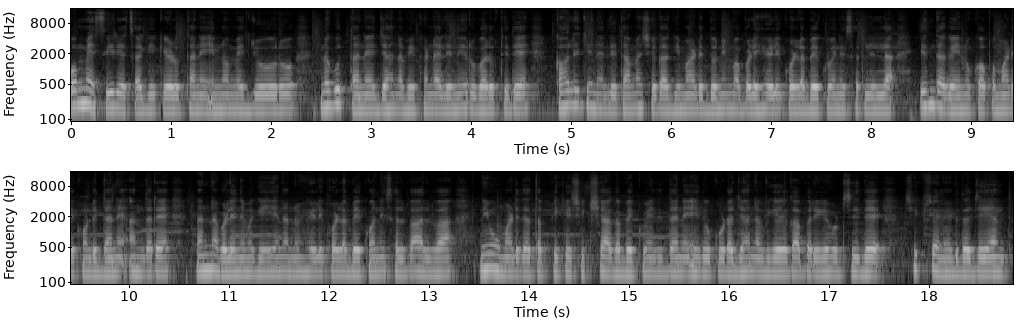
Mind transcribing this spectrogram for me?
ಒಮ್ಮೆ ಸೀರಿಯಸ್ ಆಗಿ ಕೇಳುತ್ತಾನೆ, ಇನ್ನೊಮ್ಮೆ ಜೋರು ನಗುತ್ತಾನೆ. ಜಾಹ್ನವಿ ಕಣ್ಣಲ್ಲಿ ನೀರು ಬರುತ್ತಿದೆ. ಕಾಲೇಜಿನಲ್ಲಿ ತಮಾಷೆಗಾಗಿ ಮಾಡಿದ್ದು ನಿಮ್ಮ ಬಳಿ ಹೇಳಿಕೊಳ್ಳಬೇಕು ಎನಿಸಿರಲಿಲ್ಲ ಎಂದಾಗ ಏನು ಕೋಪ ಮಾಡಿಕೊಂಡಿದ್ದಾನೆ ಅಂದರೆ, ನನ್ನ ಬಳಿ ನಿಮಗೆ ಏನನ್ನು ಹೇಳಿಕೊಳ್ಳಬೇಕು ಅನಿಸಲ್ವಾ ಅಲ್ವಾ? ನೀವು ಮಾಡಿದ ತಪ್ಪಿಗೆ ಶಿಕ್ಷೆ ಆಗಬೇಕು ಎಂದಿದ್ದಾನೆ. ಇದು ಕೂಡ ಜಾಹ್ನವಿಗೆ ಗಾಬರಿಗೆ ಹುಟ್ಟಿಸಿದೆ. ಶಿಕ್ಷೆ ನೀಡಿದ ಜಯಂತ್.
